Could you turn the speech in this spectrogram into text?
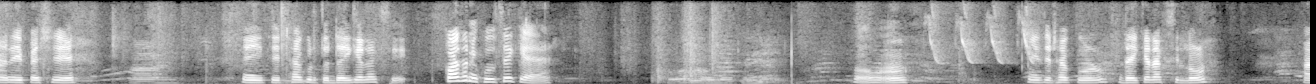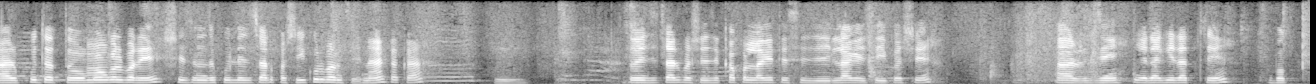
আর এই পাশে এই যে ঠাকুর তো ডাইকা রাখছে। কথানি খুলছে কে? ও এই যে ঠাকুর ডাইকা রাখছিল। আর পূজা তো মঙ্গলবারে সেজন্য যে খুলে চারপাশে ই করবানছে না কাকা? তো এই যে চারপাশে যে কাপড় লাগাইতেছে যে লাগাইছে এই পাশে। আর যে এর আগে রাত্রে ভক্ত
